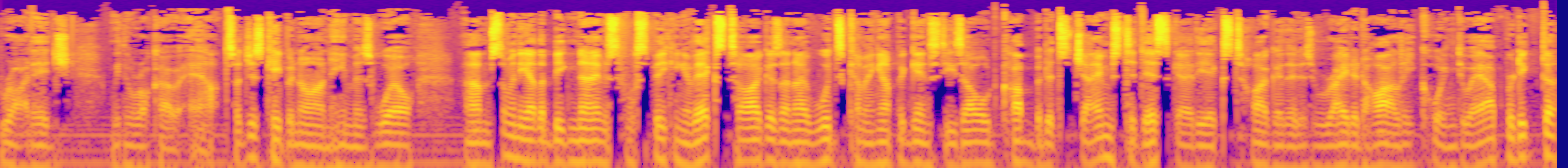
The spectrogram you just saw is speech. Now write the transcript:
right edge with Rocco out. So just keep an eye on him as well. Um, some of the other big names, for speaking of ex Tigers, I know Wood's coming up against his old club, but it's James Tedesco, the ex Tiger, that is rated highly according to our predictor.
